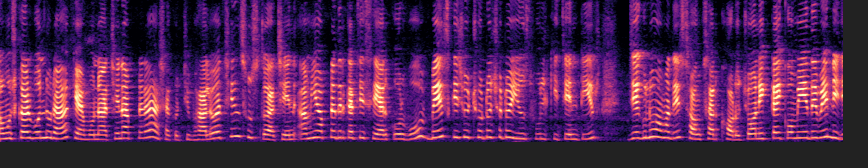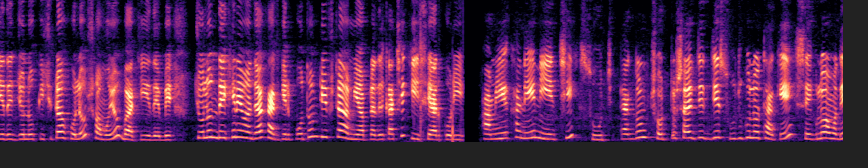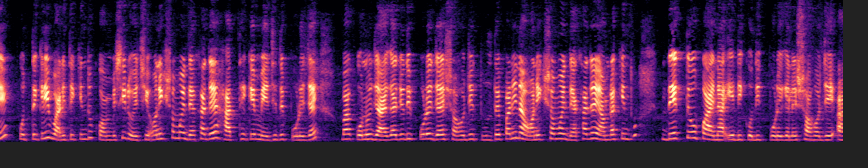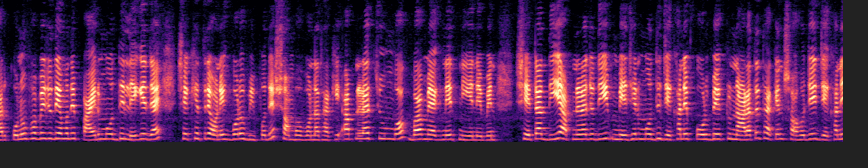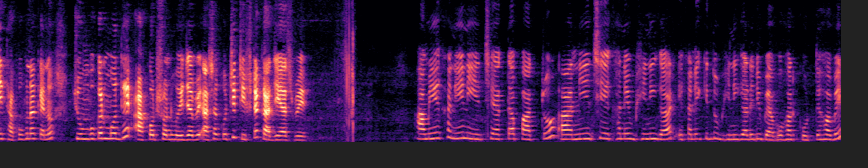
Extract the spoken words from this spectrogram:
নমস্কার বন্ধুরা, কেমন আছেন আপনারা? আশা করছি ভালো আছেন, সুস্থ আছেন। আমি আপনাদের কাছে শেয়ার করব বেশ কিছু ছোট ছোট ইউজফুল কিচেন টিপস যেগুলো আমাদের সংসার খরচ অনেকটাই কমিয়ে দেবে, নিজেদের জন্য কিছুটা হলেও সময়ও বাঁচিয়ে দেবে। চলুন দেখে নেওয়া যাক আজকের প্রথম টিপসটা আমি আপনাদের কাছে কি শেয়ার করি। আমি এখানে নিয়েছি সুচ। একদম ছোট্ট সাইজের যে সুচগুলো থাকে, সেগুলো আমাদের প্রত্যেকেরই বাড়িতে কিন্তু কম বেশি রয়েছে। অনেক সময় দেখা যায় হাত থেকে মেঝেতে পড়ে যায় বা কোনো জায়গায় যদি পড়ে যায়, সহজে তুলতে পারি না। অনেক সময় দেখা যায়, আমরা কিন্তু দেখতেও পাই না, এদিক ওদিক পড়ে গেলে সহজে। আর কোনোভাবে যদি আমাদের পায়ের মধ্যে লেগে যায়, সেক্ষেত্রে অনেক বড় বিপদের সম্ভাবনা থাকে। আপনারা চুম্বক বা ম্যাগনেট নিয়ে নেবেন। সেটা দিয়ে আপনারা যদি মেঝের মধ্যে যেখানে পড়বে একটু নাড়াতে থাকেন, সহজেই যেখানেই থাকুক না কেন, চুম্বকের মধ্যে আকর্ষণ হয়ে যাবে। আশা করছি টিপসটা কাজে আসবে। আমি এখানে নিয়েছি একটা পাত্র আর নিয়েছি এখানে ভিনিগার। এখানে কিন্তু ভিনিগারেরই ব্যবহার করতে হবে।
